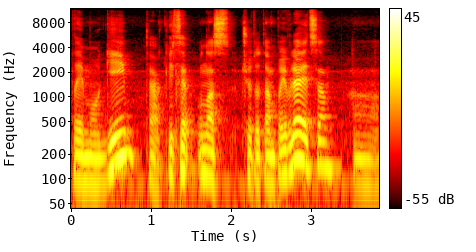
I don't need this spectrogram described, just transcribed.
Play more game. Так, если у нас что-то там появляется. А,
